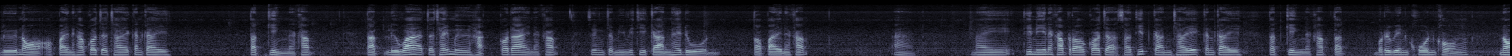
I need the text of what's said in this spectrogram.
หรือหน่อออกไปนะครับ ก็จะใช้กรรไกรตัดกิ่งนะครับ ตัดหรือว่าจะใช้มือหักก็ได้นะครับ ซึ่งจะมีวิธีการให้ดูต่อไปนะครับในที่นี้นะครับเราก็จะสาธิตการใช้กรรไกรตัดกิ่งนะครับ ตัดบริเวณโคนของหนอ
